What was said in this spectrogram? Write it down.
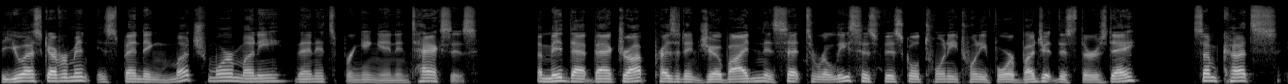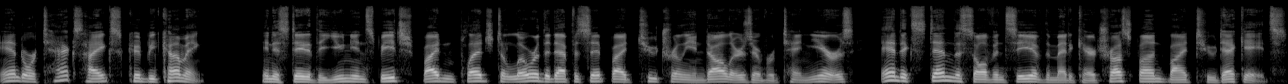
the US government is spending much more money than it's bringing in in taxes. Amid that backdrop, President Joe Biden is set to release his fiscal 2024 budget this Thursday. Some cuts and or tax hikes could be coming. In his State of the Union speech, Biden pledged to lower the deficit by $2 trillion over 10 years and extend the solvency of the Medicare Trust Fund by two decades.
